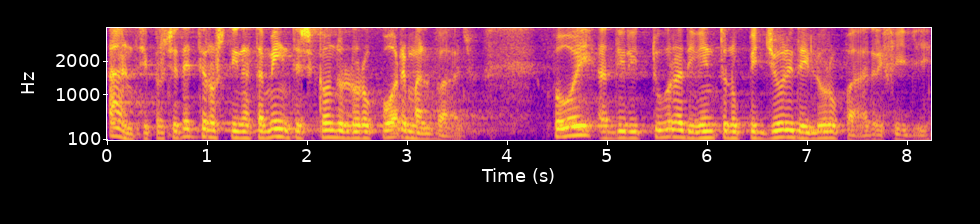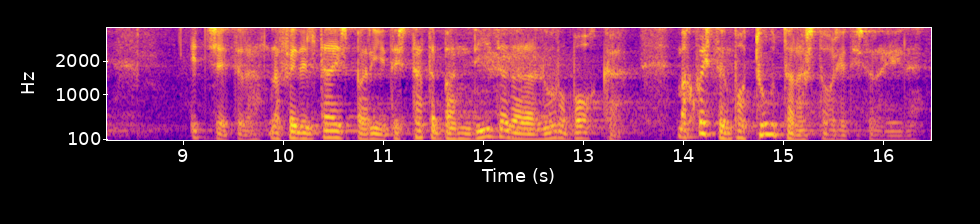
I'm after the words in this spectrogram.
anzi procedettero ostinatamente secondo il loro cuore malvagio. Poi addirittura diventano peggiori dei loro padri, figli, eccetera. La fedeltà è sparita, è stata bandita dalla loro bocca. Ma questa è un po' tutta la storia di Israele.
